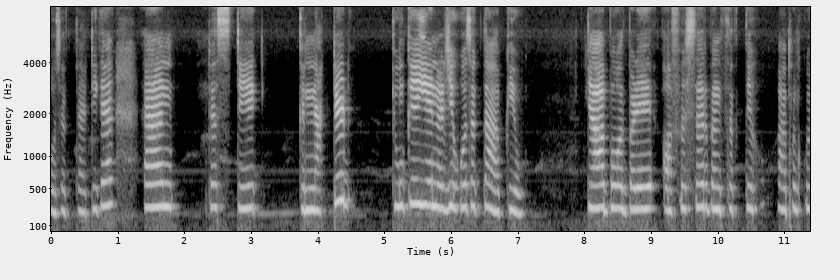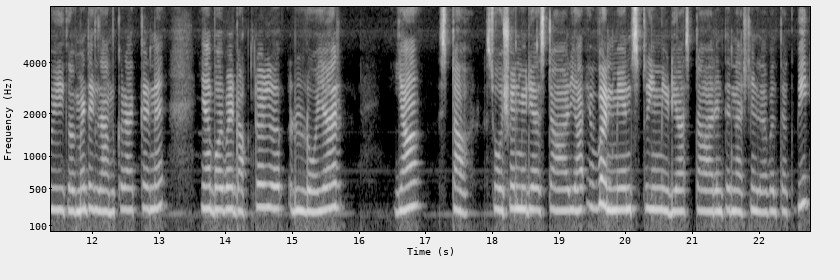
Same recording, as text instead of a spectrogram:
हो सकता है, ठीक है? एंड स्टे कनेक्टेड क्योंकि ये एनर्जी हो सकता है आपकी हो। क्या आप बहुत बड़े ऑफिसर बन सकते हो? आपको कोई गवर्नमेंट एग्ज़ाम क्रैक करना है, या बहुत बड़े डॉक्टर लॉयर या स्टार सोशल मीडिया स्टार या even mainstream media star international level तक भी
